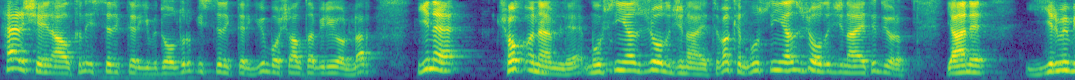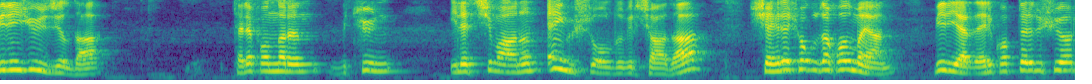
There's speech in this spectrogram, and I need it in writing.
her şeyin altını istedikleri gibi doldurup istedikleri gibi boşaltabiliyorlar. Yine çok önemli Muhsin Yazıcıoğlu cinayeti. Bakın Muhsin Yazıcıoğlu cinayeti diyorum. Yani 21. yüzyılda telefonların bütün iletişim ağının en güçlü olduğu bir çağda şehre çok uzak olmayan bir yerde helikoptere düşüyor.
